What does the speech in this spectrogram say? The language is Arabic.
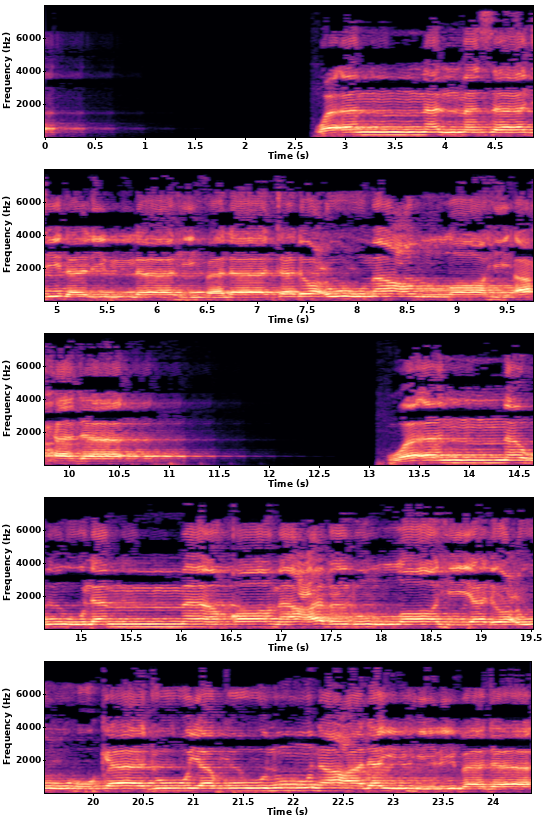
وأن المساجد لله فلا تدعوا مع الله أحدا وأنه لما قام عبد الله يدعوه كادوا يكونون عليه لبدا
